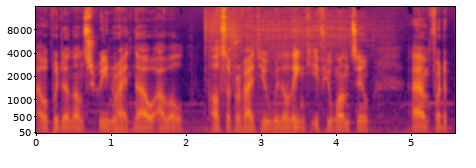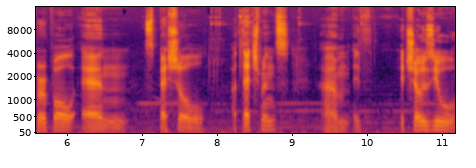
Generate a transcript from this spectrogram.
I will put it on screen right now. I will also provide you with a link if you want to. Um, for the purple and special attachments, um, it, it shows you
